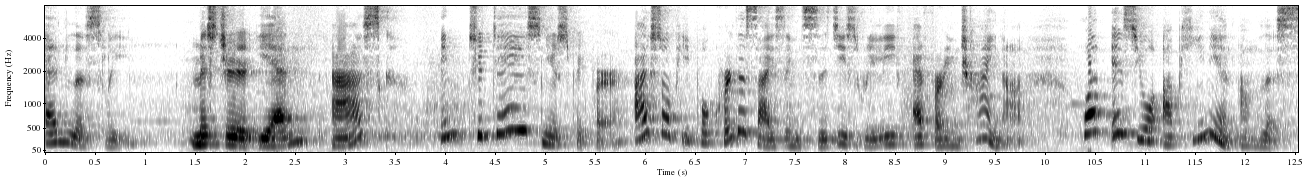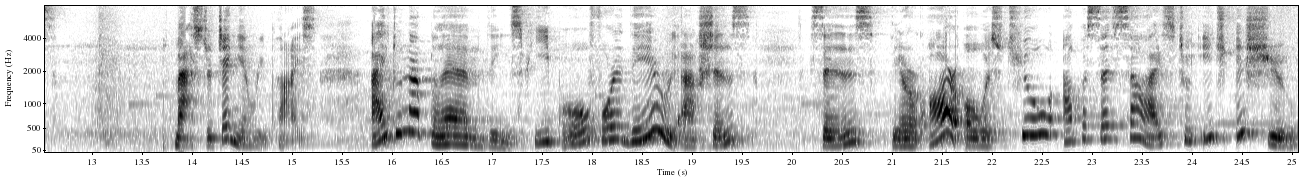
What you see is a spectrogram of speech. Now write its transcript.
endlessly. Mr. Yan asked, in today's newspaper, I saw people criticizing Chi's relief effort in China. What is your opinion on this? Master Cheng replies, I do not blame these people for their reactions, since there are always two opposite sides to each issue,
